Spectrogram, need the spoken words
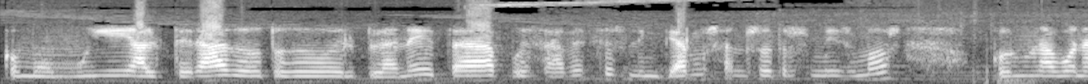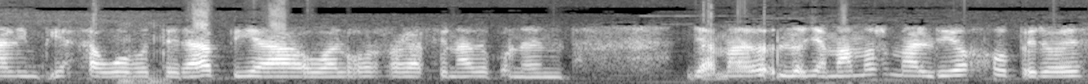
como muy alterado todo el planeta, pues a veces limpiarnos a nosotros mismos con una buena limpieza huevoterapia o algo relacionado con el llama- lo llamamos mal de ojo, pero es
